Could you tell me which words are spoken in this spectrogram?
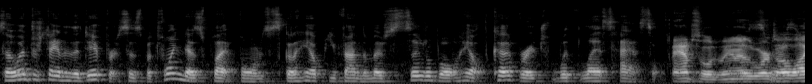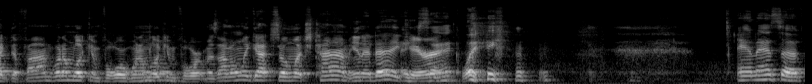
so understanding the differences between those platforms is going to help you find the most suitable health coverage with less hassle. Absolutely. In other words, I like to find what I'm looking for when I'm mm-hmm. looking for it because I've only got so much time in a day, Karen. Exactly. And as of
